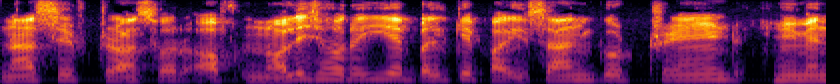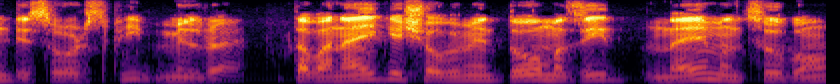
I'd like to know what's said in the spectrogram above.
نہ صرف ٹرانسفر آف نالج ہو رہی ہے، بلکہ پاکستان کو ٹرینڈ ہیومن ریسورس بھی مل رہا ہے۔ توانائی کے شعبے میں دو مزید نئے منصوبوں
